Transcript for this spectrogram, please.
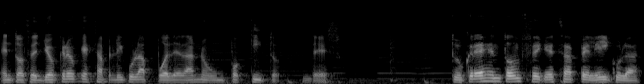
Entonces yo creo que esta película puede darnos un poquito de eso. ¿Tú crees entonces que esta película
